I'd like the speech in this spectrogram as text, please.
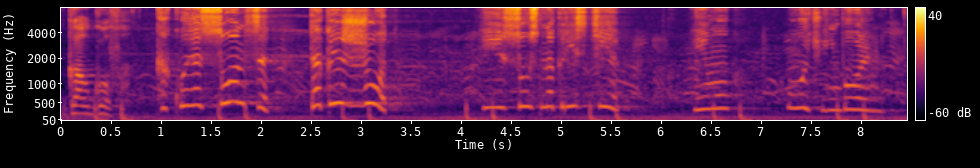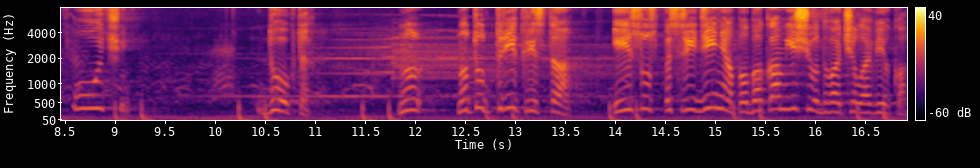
Голгофа. Какое солнце так и жжет! Иисус на кресте. Ему очень больно, очень. Доктор, ну, но тут три креста. Иисус посередине, а по бокам еще два человека.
